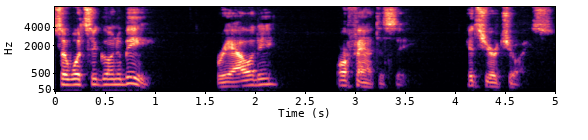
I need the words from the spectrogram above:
So what's it going to be? Reality or fantasy? It's your choice.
